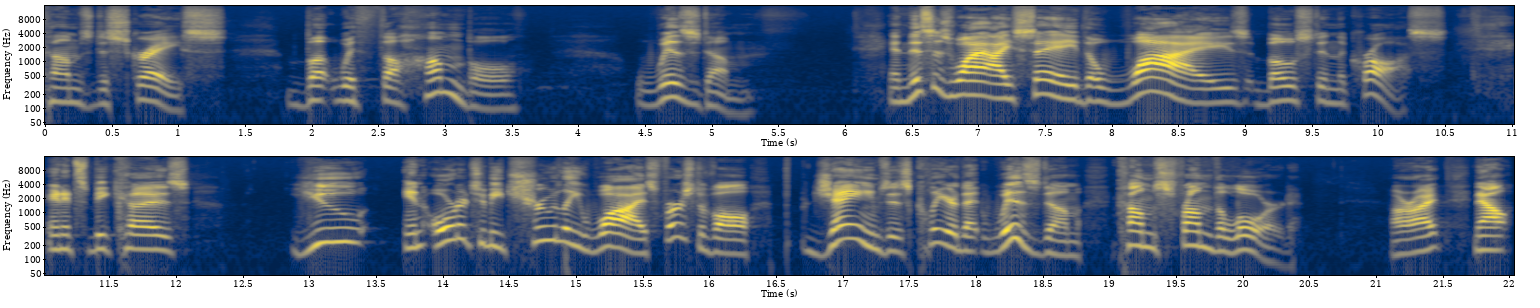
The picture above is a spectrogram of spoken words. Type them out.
comes disgrace, but with the humble wisdom." And this is why I say the wise boast in the cross. And it's because you in order to be truly wise, first of all, James is clear that wisdom comes from the Lord. All right? Now,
